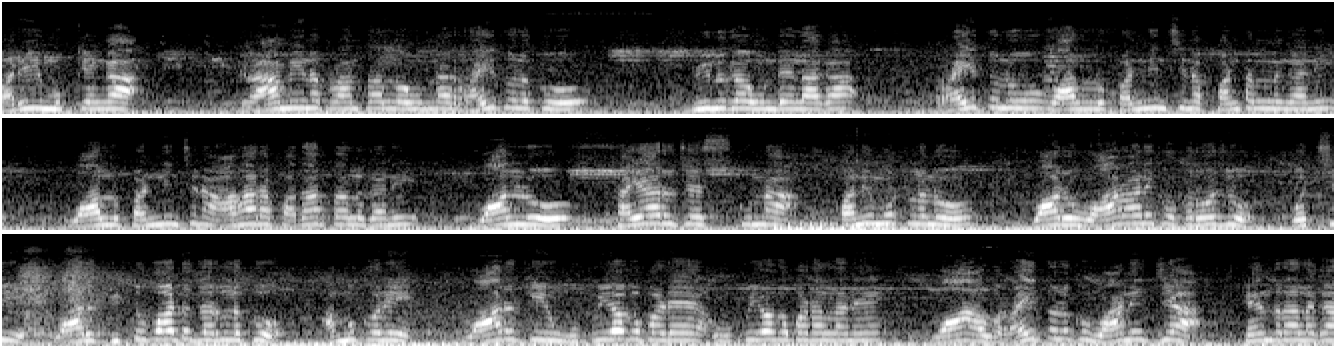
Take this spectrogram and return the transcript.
మరీ ముఖ్యంగా గ్రామీణ ప్రాంతాల్లో ఉన్న రైతులకు వీలుగా ఉండేలాగా రైతులు వాళ్ళు పండించిన పంటలను కానీ వాళ్ళు పండించిన ఆహార పదార్థాలు కానీ వాళ్ళు తయారు చేసుకున్న పనిముట్లను వారు వారానికి ఒకరోజు వచ్చి వారు గిట్టుబాటు ధరలకు అమ్ముకొని వారికి ఉపయోగపడే ఉపయోగపడాలనే వా రైతులకు వాణిజ్య కేంద్రాలుగా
